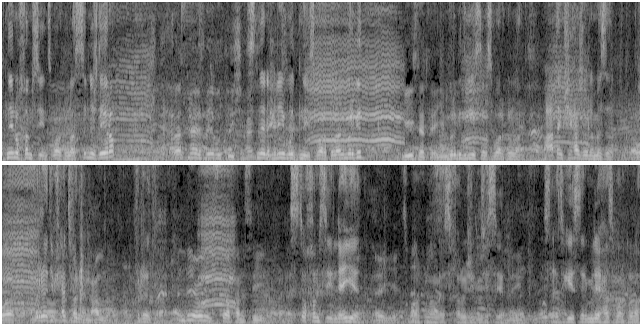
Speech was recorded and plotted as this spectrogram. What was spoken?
52 تبارك الله. السنة اش دايره سنان الحليب وثني شي سنة الحليب والثني تبارك الله. المرقد؟ قيسر تاهي. مرقد قيسر تبارك الله. عاطيك شي حاجة ولا مازال؟ فرادي بشحال تفرد؟ نعلق. فرادي نديروا لهم 56 56 العياد. اي تبارك الله الله يسخر ويجيب تيسير سلعة قيسر مليحة تبارك الله.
